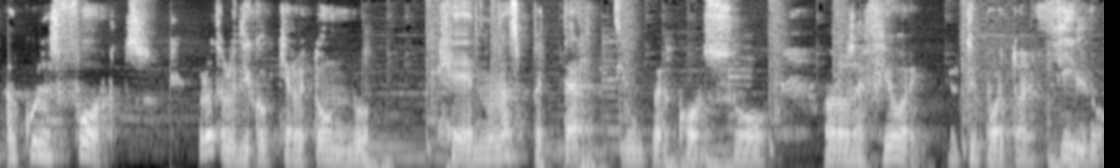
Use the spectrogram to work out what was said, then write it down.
alcun sforzo. Però te lo dico chiaro e tondo che non aspettarti un percorso rosa e fiori, io ti porto al filo,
